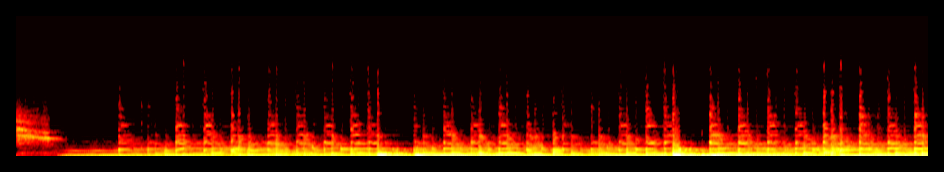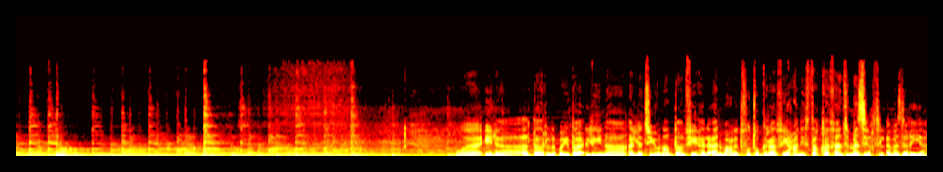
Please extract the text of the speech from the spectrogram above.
وإلى الدار البيضاء لينا التي ينظم فيها الآن معرض فوتوغرافي عن الثقافة الأمازيغية.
